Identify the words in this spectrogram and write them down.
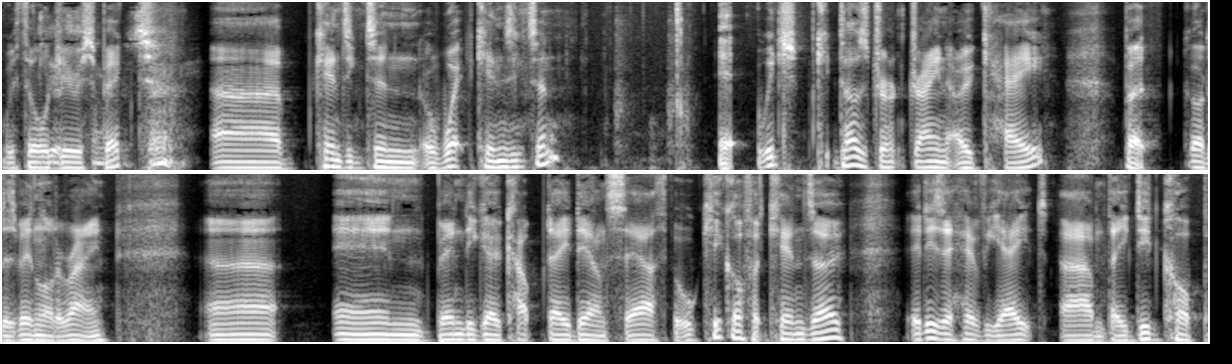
with all due respect, uh, Kensington, a wet Kensington, eh, which does drain okay, but God, there's been a lot of rain. Uh, and Bendigo Cup Day down south, but we'll kick off at Kenzo. It is a heavy eight. Um, they did cop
